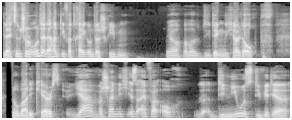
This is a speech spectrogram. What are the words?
vielleicht sind schon unter der Hand die Verträge unterschrieben. Ja, aber die denken sich halt auch, pff, nobody cares. Und, ja, wahrscheinlich ist einfach auch die News, die wird ja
